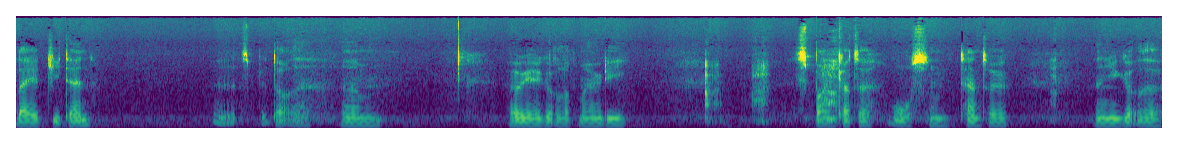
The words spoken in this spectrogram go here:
layered G10. It's a bit dark there. Um, oh yeah, got to love my OD spine cutter, awesome Tanto. Then you got the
